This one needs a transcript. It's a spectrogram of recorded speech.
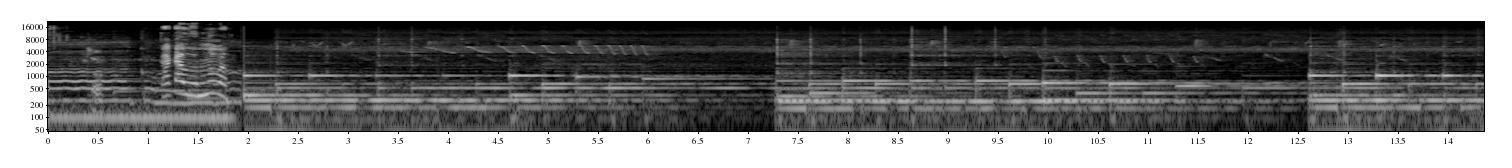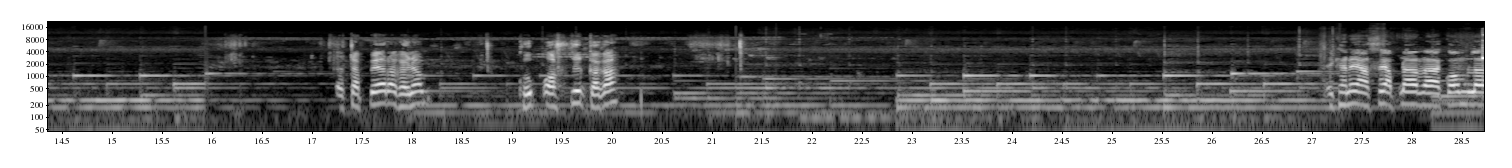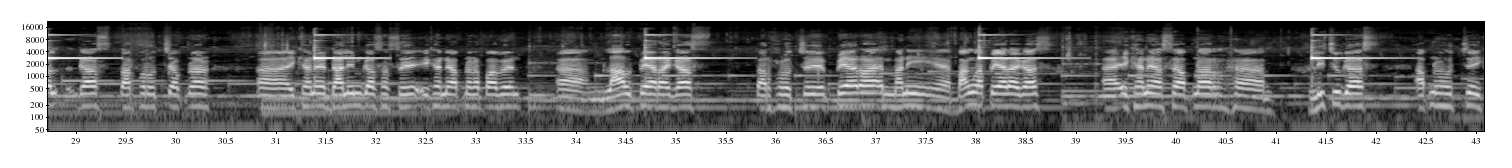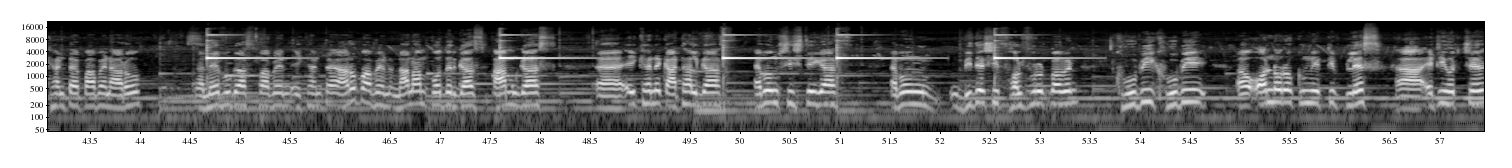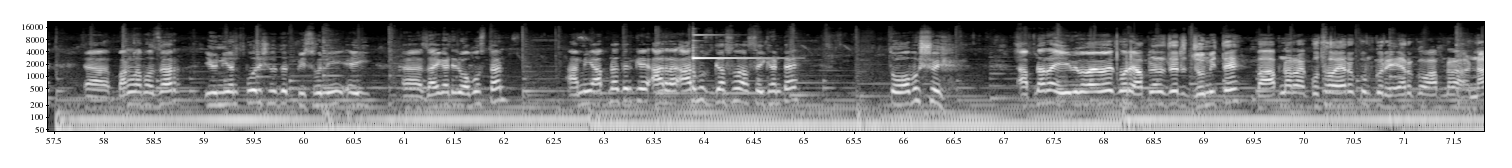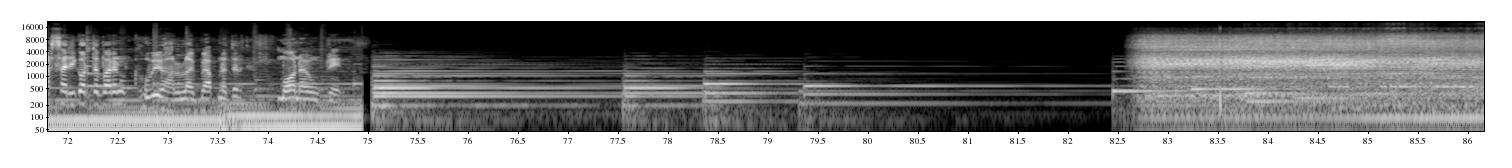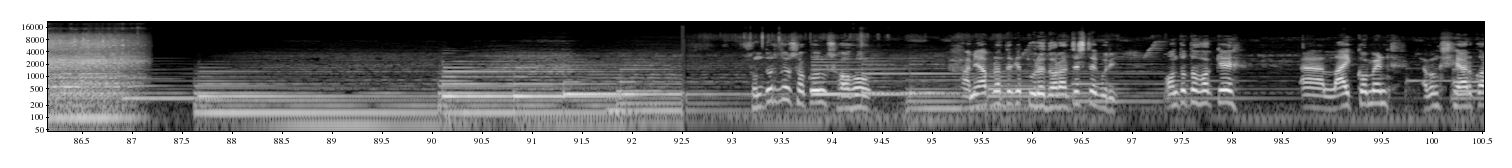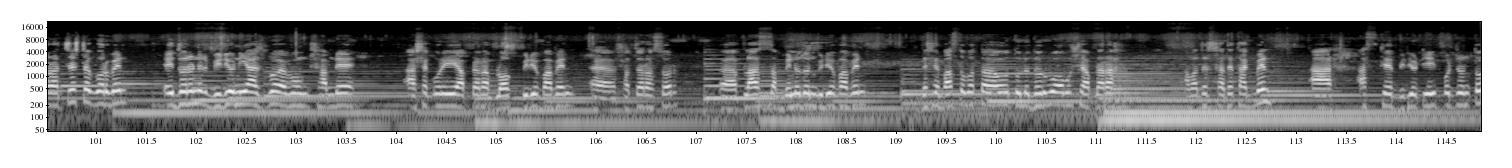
একটা পেয়ারা খাইলাম। খুব অস্থির কাকা। এখানে আছে আপনার কমলা গাছ, তারপর হচ্ছে আপনার এখানে ডালিম গাছ আছে। এখানে আপনারা পাবেন লাল পেয়ারা গাছ, তারপর হচ্ছে পেয়ারা মানে বাংলা পেয়ারা গাছ এখানে আছে আপনার লিচু গাছ। আপনার হচ্ছে এখানটায় পাবেন আরও লেবু গাছ পাবেন, এখানটায় আরও পাবেন নানান পদের গাছ, আম গাছ এইখানে কাঁঠাল গাছ এবং সৃষ্টি গাছ এবং বিদেশি ফল ফ্রুট পাবেন। খুবই খুবই অন্যরকম একটি প্লেস এটি হচ্ছে বাংলা বাজার ইউনিয়ন পরিষদের পিছনে এই জায়গাটির অবস্থান। আমি আপনাদেরকে আর আরমুজ গাছও আছে এখানটায়। তো অবশ্যই আপনারা এইভাবে করে আপনাদের জমিতে বা আপনারা কোথাও এরকম করে এরকম আপনারা নার্সারি করতে পারেন, খুবই ভালো লাগবে আপনাদের মন এবং ব্রেন সৌন্দর্য সকল সহ আমি আপনাদেরকে তুলে ধরার চেষ্টা করি। অন্ততপক্ষে লাইক কমেন্ট এবং শেয়ার করার চেষ্টা করবেন। এই ধরনের ভিডিও নিয়ে আসব এবং সামনে আশা করি আপনারা ব্লগ ভিডিও পাবেন সচরাচর প্লাস বিনোদন ভিডিও পাবেন। দেশের বাস্তবতাও তুলে ধরবো, অবশ্যই আপনারা আমাদের সাথে থাকবেন। আর আজকে ভিডিওটি এই পর্যন্ত।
